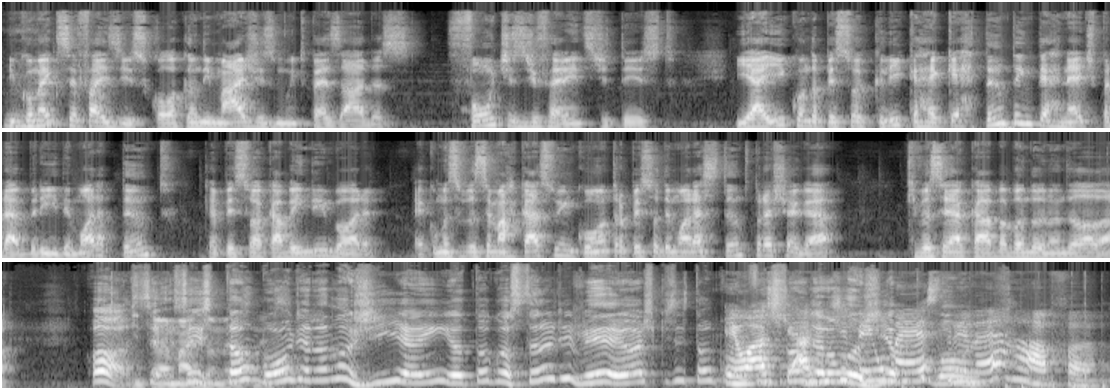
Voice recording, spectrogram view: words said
E uhum. como é que você faz isso? Colocando imagens muito pesadas, fontes diferentes de texto. E aí, quando a pessoa clica, requer tanta internet para abrir, demora tanto, que a pessoa acaba indo embora. É como se você marcasse o um encontro, a pessoa demorasse tanto para chegar que você acaba abandonando ela lá. Ó, vocês então é estão bom de analogia, hein? Eu tô gostando de ver. Eu acho que vocês estão com Eu acho que a gente tem um mestre, né, Rafa?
